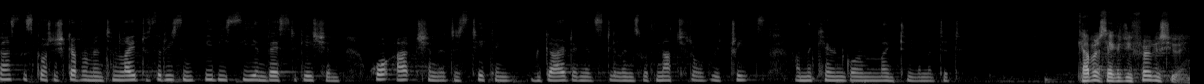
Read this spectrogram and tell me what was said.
to ask the Scottish Government, in light of the recent BBC investigation, what action it has taken regarding its dealings with natural retreats and the Cairngorm Mountain Limited. Cabinet Secretary Fergus Ewing.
